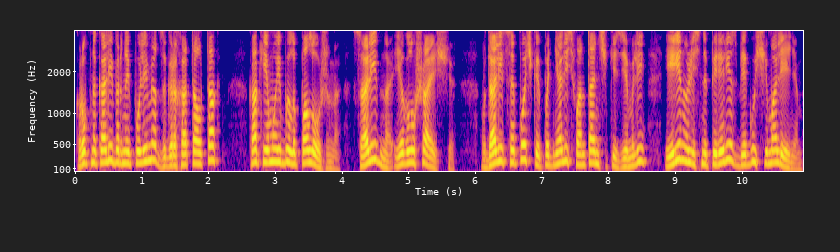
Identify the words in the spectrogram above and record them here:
Крупнокалиберный пулемет загрохотал так, как ему и было положено, солидно и оглушающе. Вдали цепочкой поднялись фонтанчики земли и ринулись на перерез бегущим оленям.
